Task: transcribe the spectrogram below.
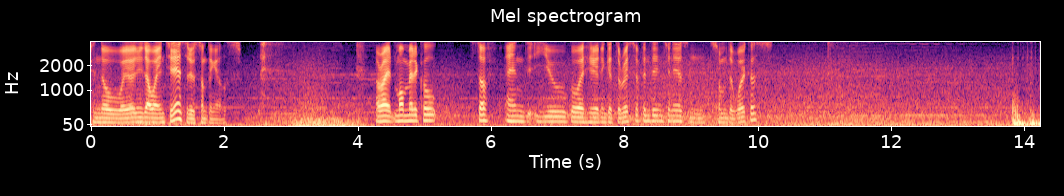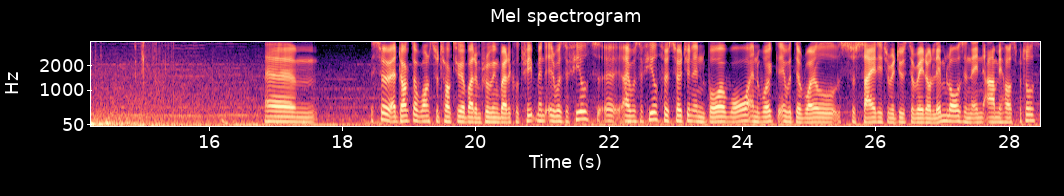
Actually, no, I need our engineers to do something else. Alright, more medical stuff, and you go ahead and get the rest of the engineers and some of the workers. Um, so a doctor wants to talk to you about improving radical treatment. It was a field. Uh, I was a field first surgeon in Boer War and worked with the Royal Society to reduce the rate of limb loss in, in army hospitals.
